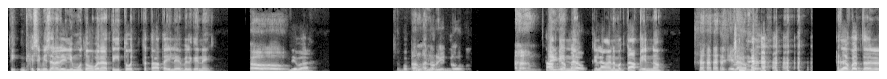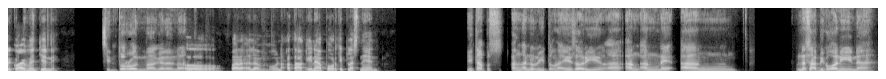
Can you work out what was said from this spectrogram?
ti- kasi minsan nalilimutan mo pa na tito at tatay level ka na eh. Oo, oo. Di ba? So, Ang ano na rito, ayun nga Takin na. pala, Kailangan na mag-takin, no? kailangan mo, Dapat, ano, requirement yun eh. sinturon, mga ganun na. Oo, para alam, oh, nakatake na, 40 plus na yan. Eh, tapos, ang ano rito nga, eh, sorry, yung, ah, ang, ang, ang, ang, nasabi ko kanina,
